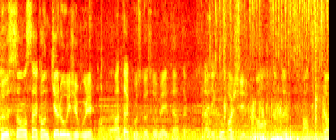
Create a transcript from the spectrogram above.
250 calories j'ai brûlé. Un tacos quoi, ça aurait mérité un tacos. Allez go. Oh j'ai faim, ça me donne faim tout ça.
